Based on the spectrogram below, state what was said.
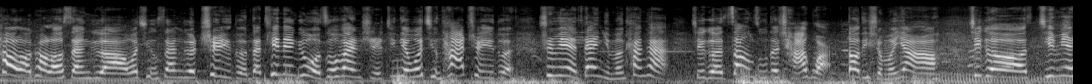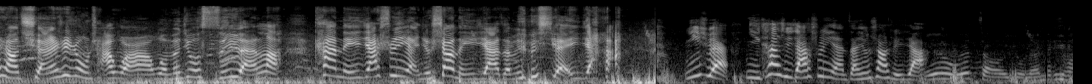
犒劳犒劳三哥啊！我请三哥吃一顿，他天天给我做饭吃，今天我请他吃一顿，顺便也带你们看看这个藏族的茶馆到底什么样啊！这个街面上全是这种茶馆啊，我们就随缘了。看哪一家顺眼就上哪一家，咱们就选一家。你选，你看谁家顺眼，咱就上谁家。没有我要找有人的地方。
